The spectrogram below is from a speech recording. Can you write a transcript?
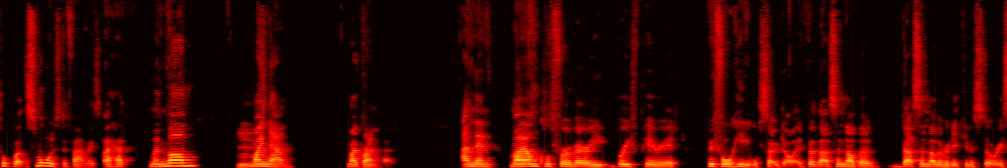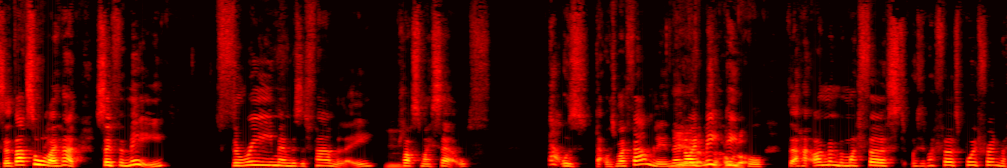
Talk about the smallest of families. I had my mum, Mm. my nan, my granddad, and then my uncle for a very brief period before he also died. But that's another that's another ridiculous story. So that's all I had. So for me, three members of family Mm. plus myself. That was that was my family, and then Yeah, I'd that was a meet people that ha- I remember. My first was it my first boyfriend, my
